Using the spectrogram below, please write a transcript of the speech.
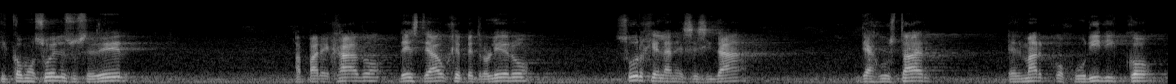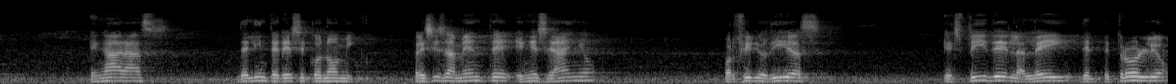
Y como suele suceder, aparejado de este auge petrolero, surge la necesidad de ajustar el marco jurídico en aras del interés económico. Precisamente en ese año, Porfirio Díaz expide la ley del petróleo,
